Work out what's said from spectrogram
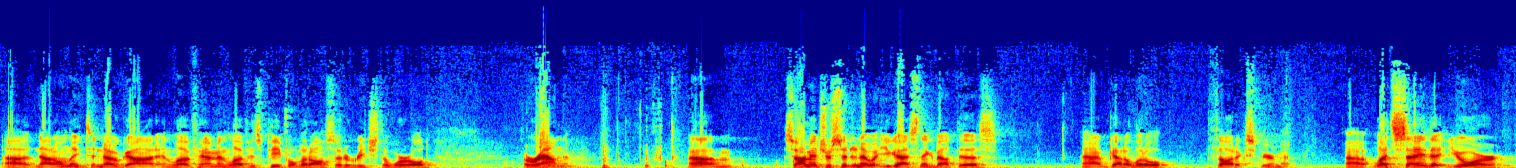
uh, not only to know God and love Him and love His people, but also to reach the world around them. Um, so I'm interested to know what you guys think about this. I've got a little thought experiment. Uh, let's say that you're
